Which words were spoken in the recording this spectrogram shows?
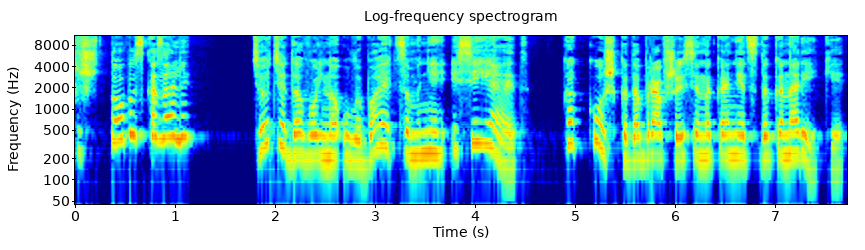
«Что вы сказали?» Тетя довольно улыбается мне и сияет, как кошка, добравшаяся наконец до канарейки.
